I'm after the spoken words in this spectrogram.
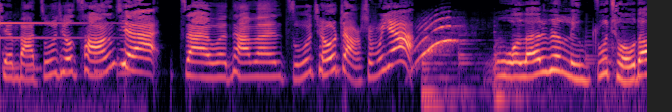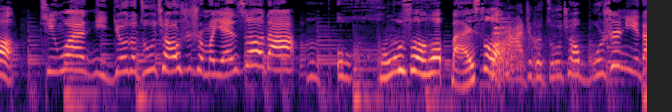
先把足球藏起来，再问他们足球长什么样。我来认领足球的，请问你丢的足球是什么颜色的？嗯，红色和白色。那这个足球不是你的，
